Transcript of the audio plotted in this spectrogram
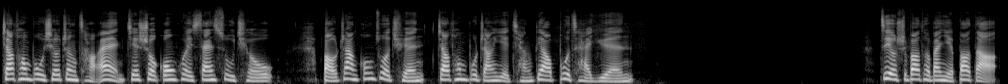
交通部修正草案接受工会三诉求，保障工作权。交通部长也强调不裁员。自由时报头版也报道，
